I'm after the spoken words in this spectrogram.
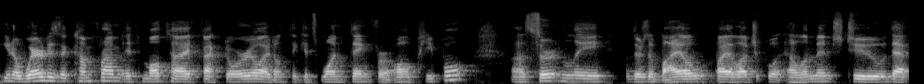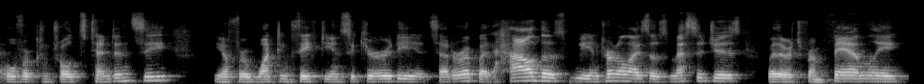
you know, where does it come from? It's multifactorial. I don't think it's one thing for all people. Uh, certainly, there's a bio, biological element to that over controlled tendency, you know, for wanting safety and security, et cetera. But how those we internalize those messages, whether it's from family,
